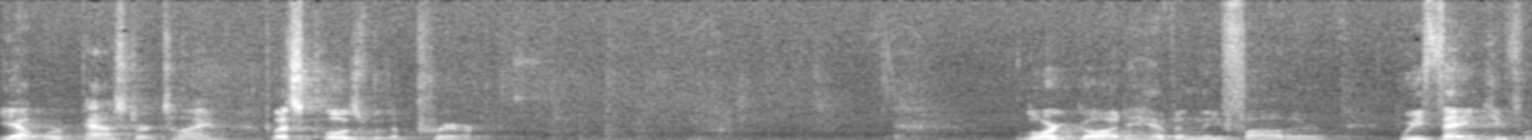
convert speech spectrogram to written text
yeah, we're past our time. Let's close with a prayer. Lord God, Heavenly Father, we thank you for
